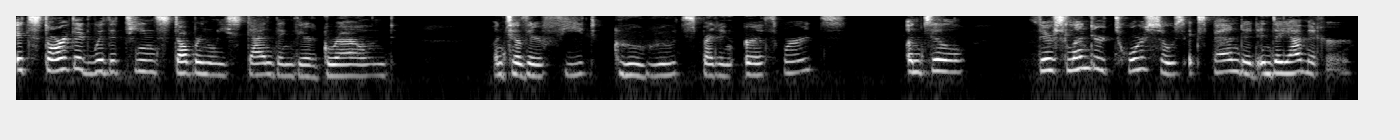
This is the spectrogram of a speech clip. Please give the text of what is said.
It started with the teens stubbornly standing their ground until their feet grew roots spreading earthwards, until their slender torsos expanded in diameter,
